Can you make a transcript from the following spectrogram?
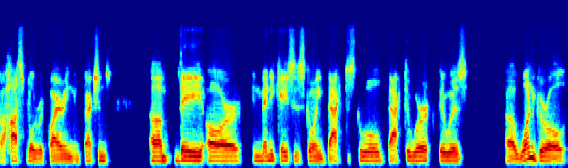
uh, hospital requiring infections. Um, they are, in many cases, going back to school, back to work. There was uh, one girl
